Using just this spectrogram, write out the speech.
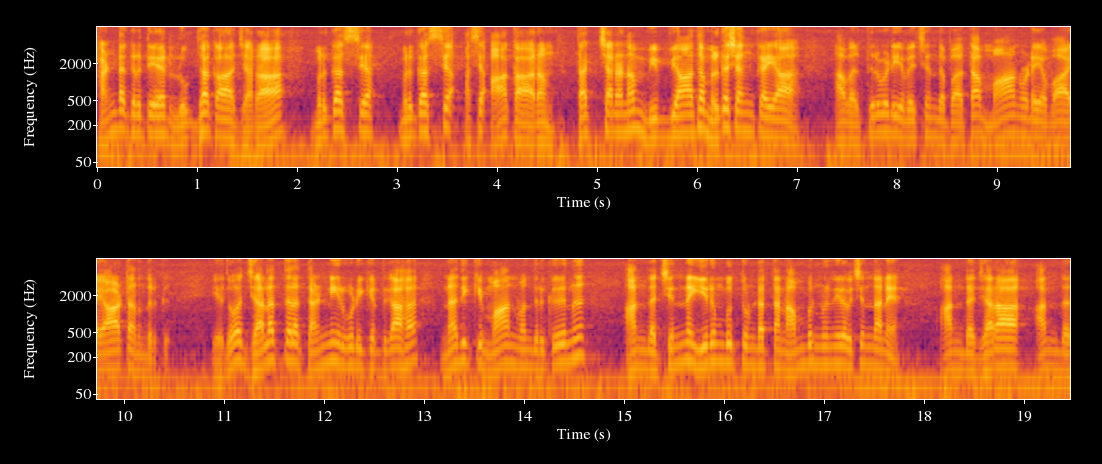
கண்டகிருத்தேர் லுப்தகா ஜரா மிருகஸ்ய மிருகஸ்ய அச ஆகாரம் தச்சரணம் விவ்யாத மிருகசங்கையா அவர் திருவடியை வச்சிருந்த பார்த்தா மானுடைய வாயாட்டம் இருந்திருக்கு. ஏதோ ஜலத்தில் தண்ணீர் குடிக்கிறதுக்காக நதிக்கு மான் வந்திருக்குன்னு அந்த சின்ன இரும்பு துண்டை தன் அம்பு நுண்ணியில் வச்சுருந்தானே அந்த ஜரா அந்த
